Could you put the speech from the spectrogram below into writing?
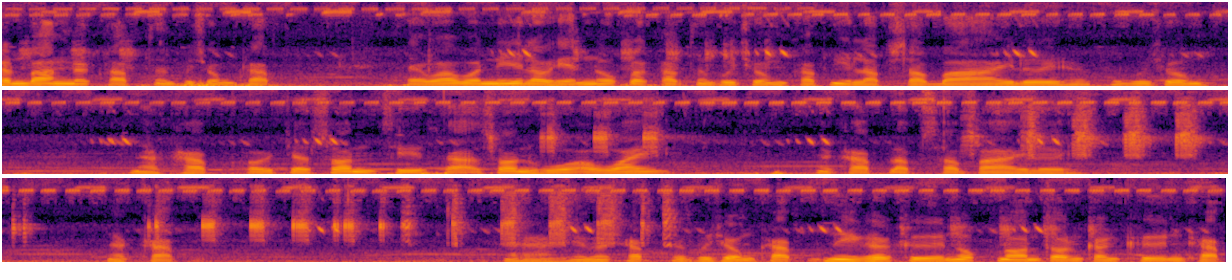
กันบ้างนะครับท่านผู้ชมครับ แต่ว่าวันนี้เราเห็นนกแล้วครับท่านผู้ชมครับนี่หลับสบายเลยครับท่านผู้ชม นะครับ เขาจะซ่อนศีรษะซ่อนหัวเอาไว้นะครับ หลับสบายเลยนะครับเห็นไหมครับท่านผู้ชมครับ นี่ก็คือนกนอนตอนกลางคืนครับ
